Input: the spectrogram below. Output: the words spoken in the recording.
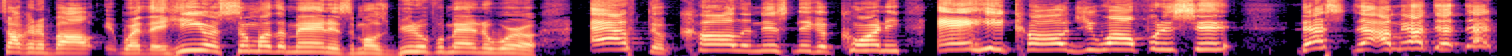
talking about whether he or some other man is the most beautiful man in the world after calling this nigga corny and he called you out for the shit. That's that. I mean, I, that, that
